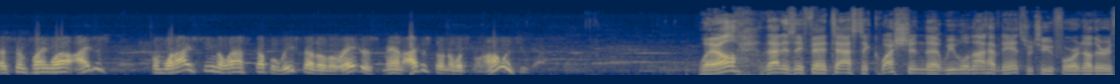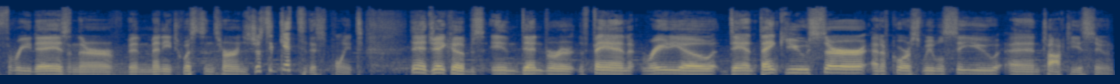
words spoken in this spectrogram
that's been playing well. I just, from what I've seen the last couple of weeks out of the Raiders, man, I just don't know what's going on with you guys. Well, that is a fantastic question that we will not have an answer to for another three days, and there have been many twists and turns just to get to this point. Dan Jacobs in Denver, the fan radio. Dan, thank you, sir. And of course, we will see you and talk to you soon.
